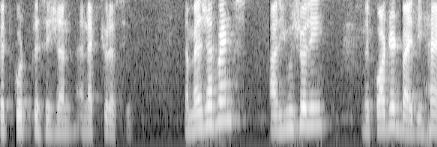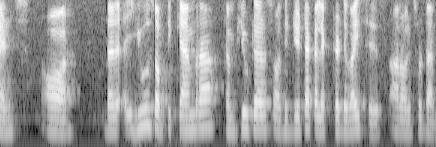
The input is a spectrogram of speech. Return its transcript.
with good precision and accuracy. The measurements are usually recorded by the hands or the use of the camera, computers or the data collector devices are also done.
